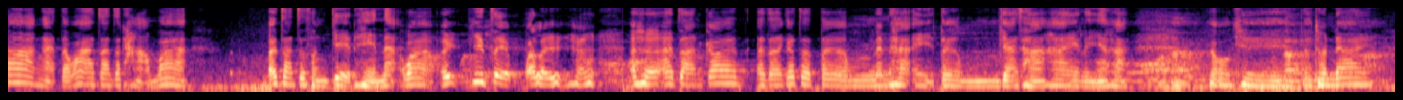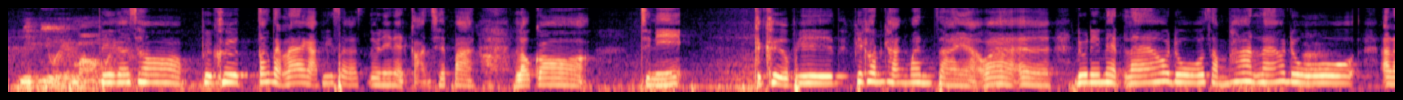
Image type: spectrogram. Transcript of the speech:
บ้างอะแต่ว่าอาจารย์จะถามว่า อาจารย์จะสังเกตเห็นอะว่า เอ้ยพี่เจ็บอะไรอย่างเงี้ยเอออาจารย์ก็อาจารย์ก็จะเติมนั่นฮะไอ้เติมยาชาให้อะไรอย่างเงี้ยค่ะอ๋อฮะก็โอเคแล้วแต่ทนได้นี่พี่ยุ้ยมองพี่ก็ไว้ชอบคือคือตั้งแต่แรกอะพี่เซิร์ชดูในเน็ตก่อนใช่ปะครับแล้วก็ทีนี้ ก็คือพี่พี่ค่อนข้างมั่นใจอะว่าเออดูในเน็ตแล้วดูสัมภาษณ์แล้วดูอะไร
